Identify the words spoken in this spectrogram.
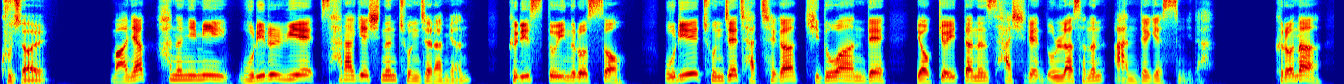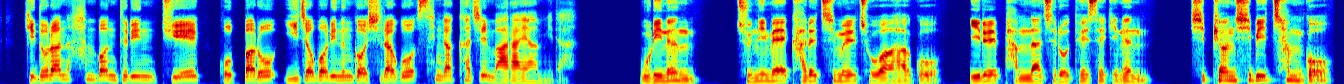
9절. 만약 하느님이 우리를 위해 살아계시는 존재라면 그리스도인으로서 우리의 존재 자체가 기도하는데 엮여 있다는 사실에 놀라서는 안 되겠습니다. 그러나 기도란 한 번 드린 뒤에 곧바로 잊어버리는 것이라고 생각하지 말아야 합니다. 우리는 주님의 가르침을 좋아하고 이를 밤낮으로 되새기는 시편 12 참고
